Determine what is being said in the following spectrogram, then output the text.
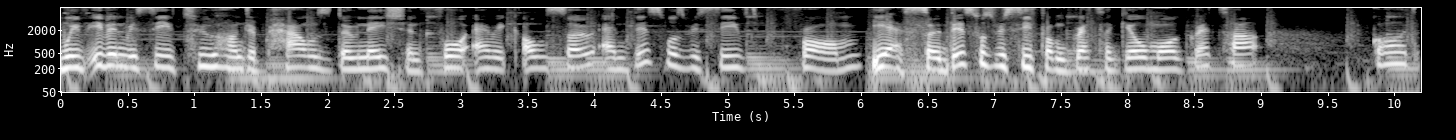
We've even received 200 pounds donation for Eric also. And this was received from, yes, so this was received from Greta Gilmore. Greta, God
